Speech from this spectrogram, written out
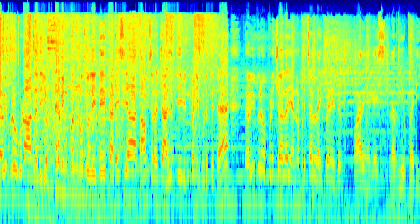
ரவி ப்ரோ கூட ஆடினது எப்படியா வின் பண்ணணும்னு சொல்லிட்டு கடைசியா தாம்சன் வச்சு அழுத்தி வின் பண்ணி கொடுத்துட்டேன். ரவி ப்ரோ பிடிச்சாலும் என்ன பிடிச்சாலும் லைக் பண்ணிட்டு பாருங்க கைஸ் லவ் யூ படி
